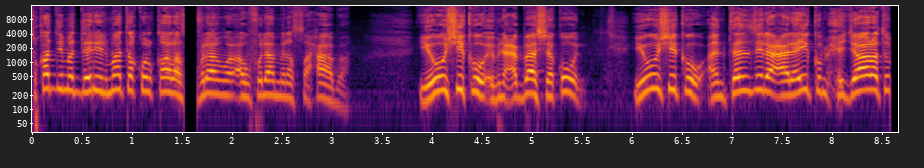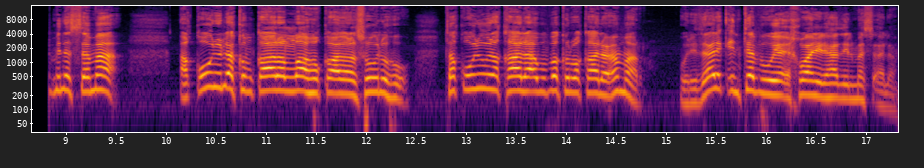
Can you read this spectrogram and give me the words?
تقدم الدليل ما تقول قال فلان أو فلان من الصحابة. يوشك ابن عباس يقول يوشك أن تنزل عليكم حجارة من السماء. أقول لكم قال الله قال رسوله. تقولون قال أبو بكر وقال عمر. ولذلك انتبهوا يا إخواني لهذه المسألة.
